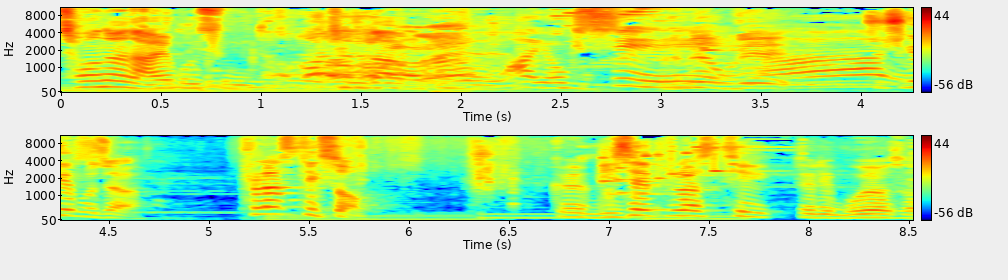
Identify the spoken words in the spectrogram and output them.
저는 알고 있습니다. 정답. 네. 아 역시. 그러면 우리 아, 추측해보자. 플라스틱 섬. 그 미세 플라스틱들이 모여서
